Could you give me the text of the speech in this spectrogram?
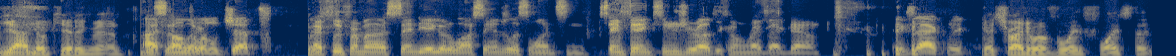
yeah, no kidding, man. I felt a little gypped. I flew from uh, San Diego to Los Angeles once, and same thing. As soon as you're up, you're coming right back down. Exactly. I try to avoid flights that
